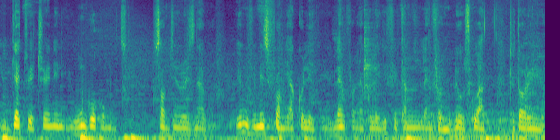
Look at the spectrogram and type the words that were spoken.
you get to a training you won't go home with something reasonable. Even if you miss from your colleague, you learn from your colleague if you can learn from those who are tutoring you.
